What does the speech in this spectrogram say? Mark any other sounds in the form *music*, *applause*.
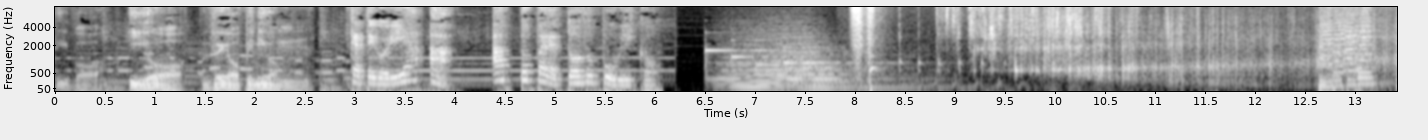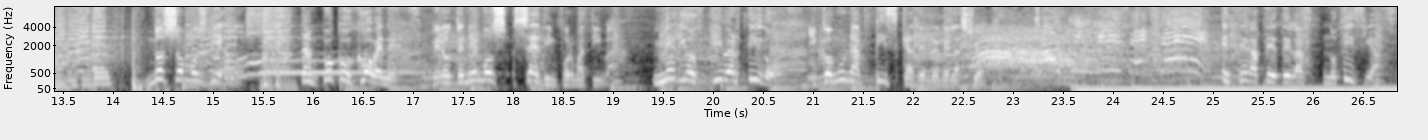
Informativo y O de opinión. Categoría A. Apto para todo público. No somos viejos, Tampoco jóvenes. pero tenemos sed informativa Medios divertidos. y con una pizca de revelación. Entérate de las noticias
